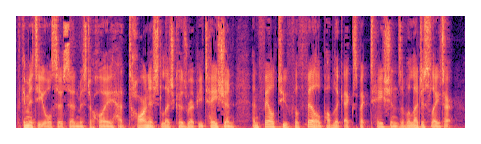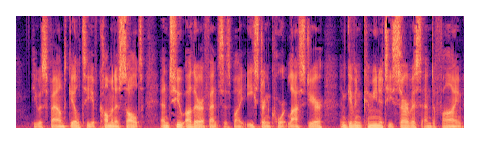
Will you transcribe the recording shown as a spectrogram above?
The committee also said Mr. Hui had tarnished LegCo's reputation and failed to fulfill public expectations of a legislator. He was found guilty of common assault and two other offences by Eastern Court last year and given community service and a fine.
